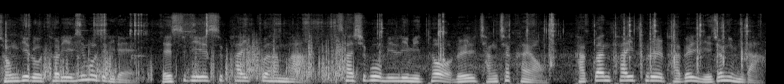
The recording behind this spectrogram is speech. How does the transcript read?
전기 로터리 해머드릴에 SDS 파이프 한마 45mm를 장착하여 각관 파이프를 박을 예정입니다.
